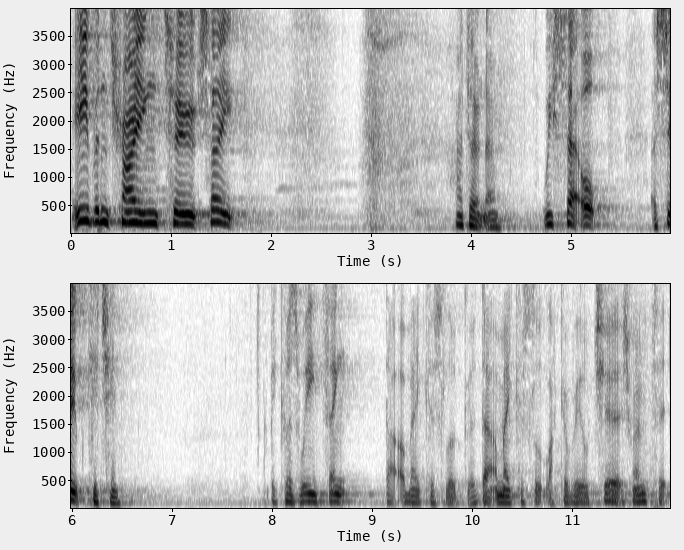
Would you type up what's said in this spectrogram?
even trying to say, I don't know, we set up a soup kitchen because we think that'll make us look good. That'll make us look like a real church, won't it?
